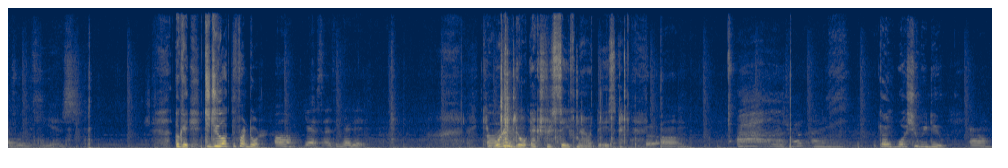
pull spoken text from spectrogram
That's where the key is. Okay, did you lock the front door? Um. Yes, I think I did. Okay, we're gonna go extra safe nowadays. Um. Um. Guys, what should we do? Um.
